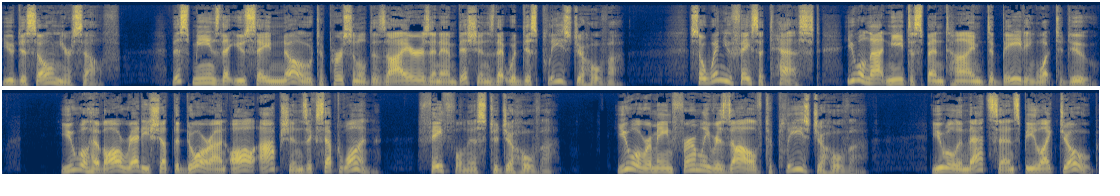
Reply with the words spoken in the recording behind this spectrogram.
you disown yourself. This means that you say no to personal desires and ambitions that would displease Jehovah. So when you face a test, you will not need to spend time debating what to do. You will have already shut the door on all options except one faithfulness to Jehovah. You will remain firmly resolved to please Jehovah. You will, in that sense, be like Job.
